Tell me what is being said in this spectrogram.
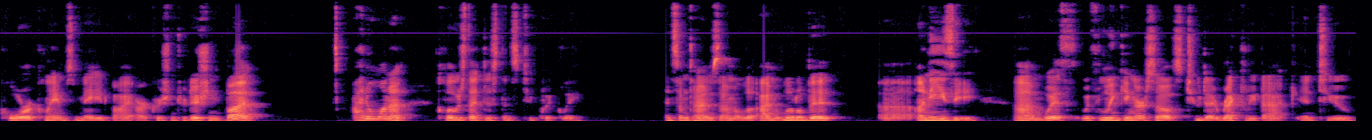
core claims made by our Christian tradition. But I don't want to close that distance too quickly. And sometimes I'm a, li- I'm a little bit uh, uneasy um, with, with linking ourselves too directly back into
